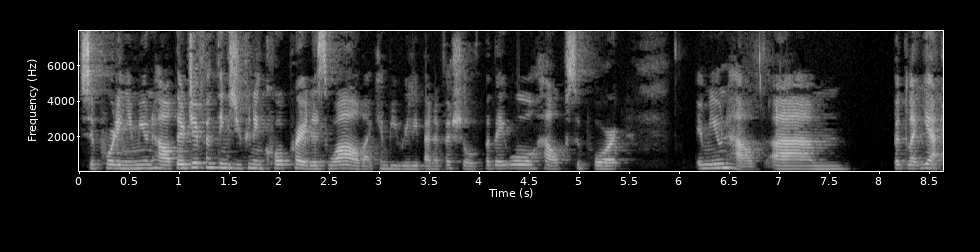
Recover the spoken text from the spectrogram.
supporting immune health. There are different things you can incorporate as well that can be really beneficial, but they all help support immune health. Um, but like, yeah,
